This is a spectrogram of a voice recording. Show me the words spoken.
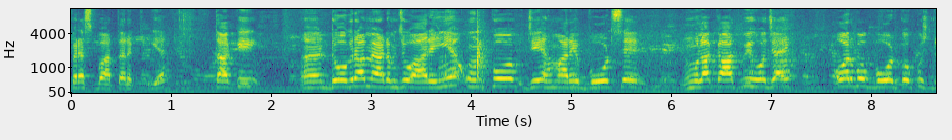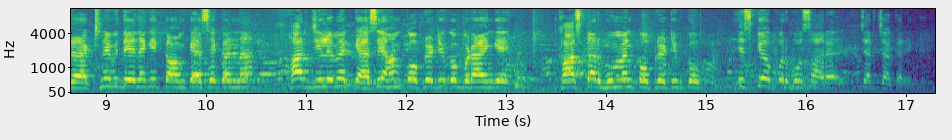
प्रेस वार्ता रखी है, ताकि डोगरा मैडम जो आ रही हैं, उनको ये हमारे बोर्ड से मुलाकात भी हो जाए, और वो बोर्ड को कुछ डायरेक्शनें भी दे दें कि काम कैसे करना है हर ज़िले में कैसे हम कोऑपरेटिव को बढ़ाएँगे, खासकर वुमेन कोऑपरेटिव को, इसके ऊपर वो सारा चर्चा करेंगे।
